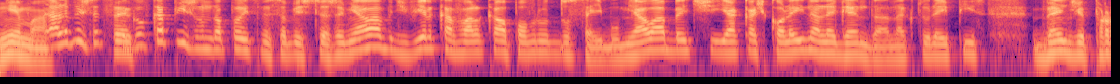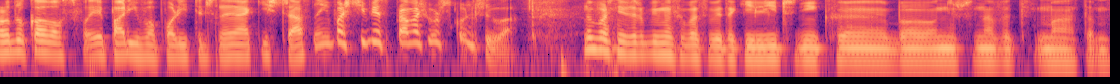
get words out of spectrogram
nie ma. Ale wyszedł z To jest- tego kapiszon, no powiedzmy sobie szczerze. Miała być wielka walka o powrót do Sejmu. Miała być jakaś kolejna legenda, na której PiS będzie produkował swoje paliwo polityczne na jakiś czas. No i właściwie sprawa się już skończyła. No właśnie zrobimy chyba sobie taki licznik, e, bo on już nawet ma tam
